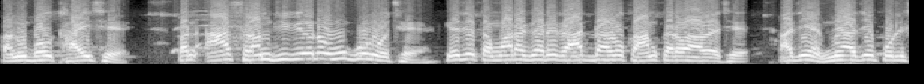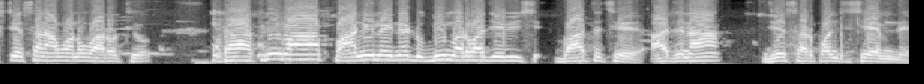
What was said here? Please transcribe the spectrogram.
અનુભવ થાય છે. પણ આ શ્રમજીવીઓનો શું ગુનો છે કે જે તમારા ઘરે રાત દાડો કામ કરવા આવે છે. આજે એમને આજે પોલીસ સ્ટેશન આવવાનો વારો થયો. ઢાંકણીમાં પાણી લઈને ડૂબી મરવા જેવી વાત છે આજના જે સરપંચ છે એમને.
